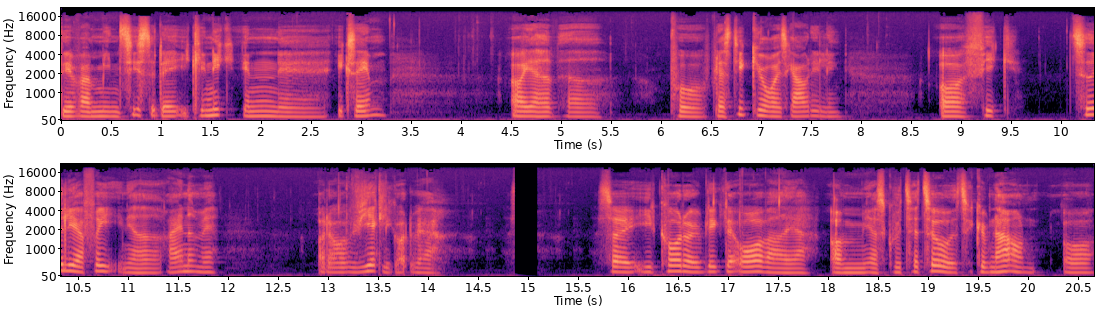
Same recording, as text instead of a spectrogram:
Det var min sidste dag i klinik inden øh, eksamen, og jeg havde været på plastikkirurgisk afdeling og fik tidligere fri, end jeg havde regnet med, og der var virkelig godt vejr. Så i et kort øjeblik, der overvejede jeg, om jeg skulle tage toget til København og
